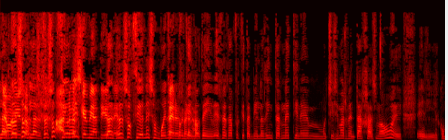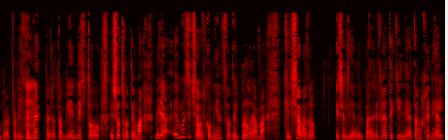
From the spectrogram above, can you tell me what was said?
las, dos, las dos opciones que me atienden. las dos opciones son buenas Pero es porque verdad. lo de es verdad porque también lo de internet tiene muchísimas ventajas no Eh, el comprar por internet pero también esto es otro tema. Mira hemos dicho al comienzo del programa que el sábado es el día del padre. Fíjate qué idea tan genial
